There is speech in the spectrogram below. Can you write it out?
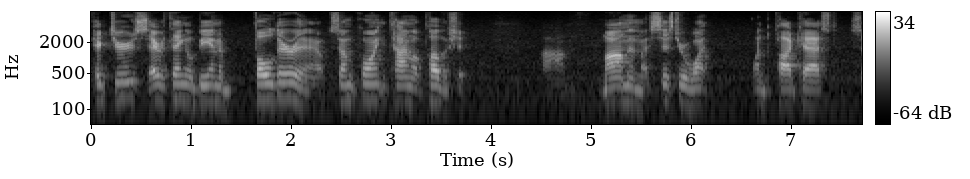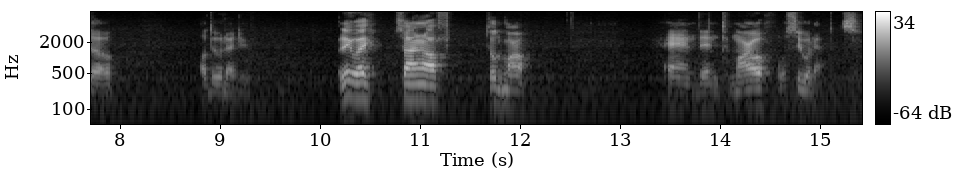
Pictures, everything will be in a folder, and at some point in time, I'll publish it. Um, Mom and my sister want want the podcast, so I'll do what I do. But anyway, signing off till tomorrow. And then tomorrow, we'll see what happens.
